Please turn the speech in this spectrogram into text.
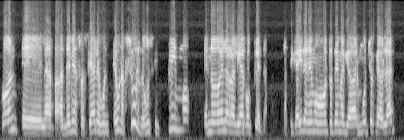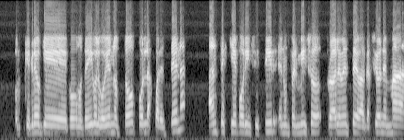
con eh, la pandemia social es un, es un absurdo, un simplismo, no es la realidad completa. Así que ahí tenemos otro tema que va a dar mucho que hablar, porque creo que, como te digo, el gobierno optó por las cuarentenas antes que por insistir en un permiso probablemente de vacaciones más,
